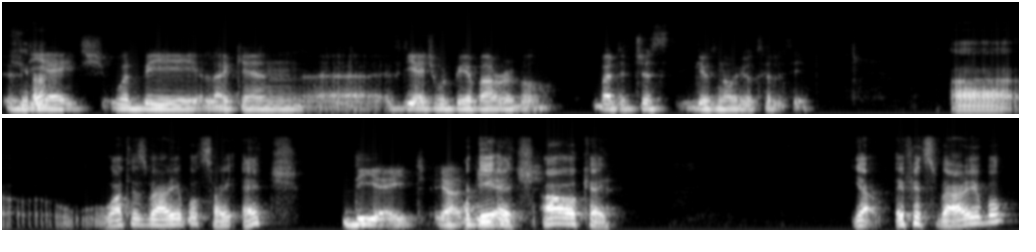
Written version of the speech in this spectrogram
if the age would be like in uh, if the age would be a variable, but it just gives no utility. Uh, what is variable? Sorry, h. dh. Yeah. Uh, dh. Oh, okay. Yeah, if it's variable.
